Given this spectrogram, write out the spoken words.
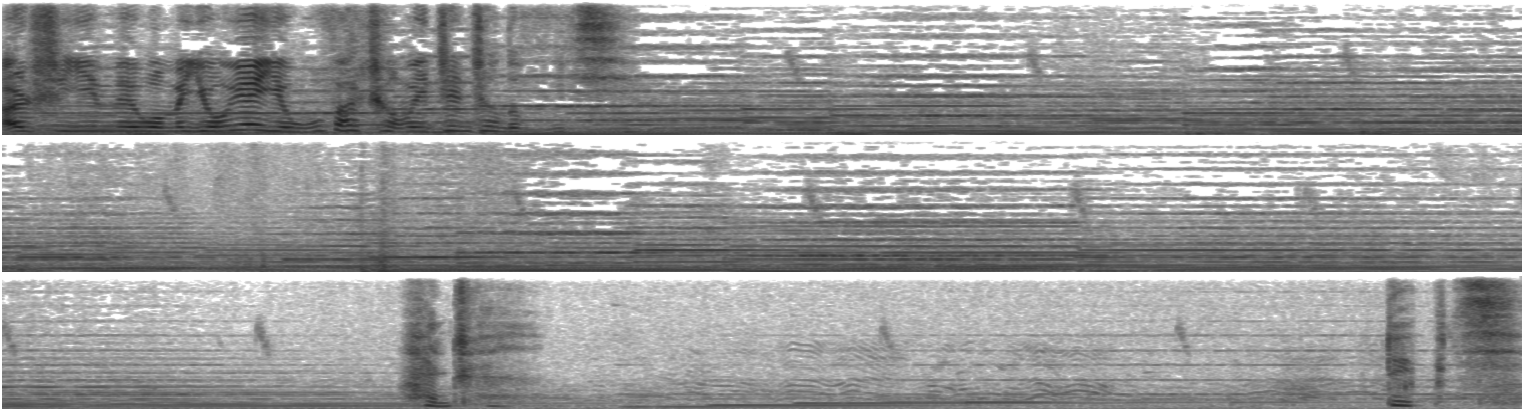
而是因为我们永远也无法成为真正的夫妻。汉晨，对不起。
